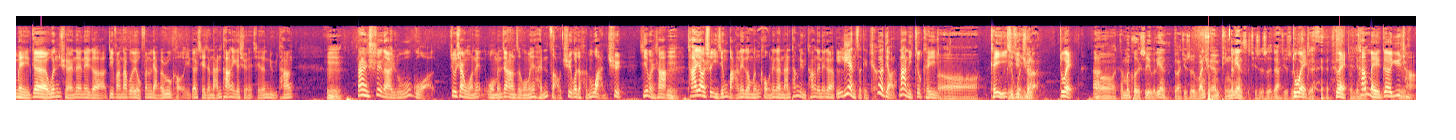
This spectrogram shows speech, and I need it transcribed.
每个温泉的那个地方，它会有分两个入口，一个写着男汤，一个写写着女汤。嗯。但是呢，如果就像我那我们这样子，我们很早去或者很晚去，基本上，嗯，他要是已经把那个门口那个男汤女汤的那个链子给撤掉了，那你就可以哦，可以一起进去了。对。哦，他门口是有个链子，对吧？就是完全平个链子，其实是对吧？就是对对，它每个浴场。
